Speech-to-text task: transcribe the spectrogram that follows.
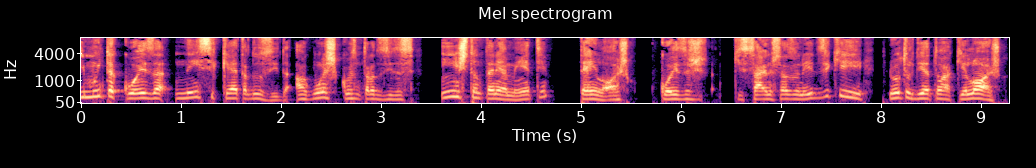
e muita coisa nem sequer é traduzida. Algumas coisas são traduzidas instantaneamente, tem, lógico, coisas que saem nos Estados Unidos e que no outro dia estão aqui, lógico,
